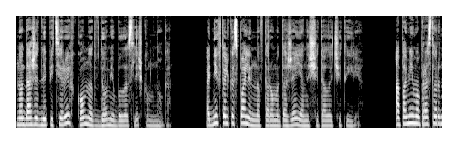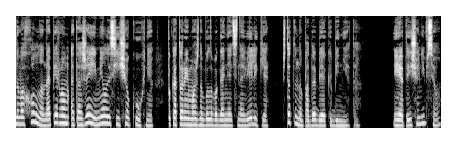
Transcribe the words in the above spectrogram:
но даже для пятерых комнат в доме было слишком много. Одних только спален на втором этаже я насчитала четыре. А помимо просторного холла, на первом этаже имелась еще кухня, по которой можно было бы гонять на велике, что-то наподобие кабинета. И это еще не все.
